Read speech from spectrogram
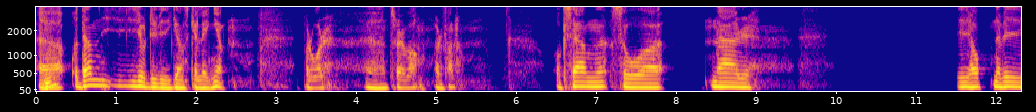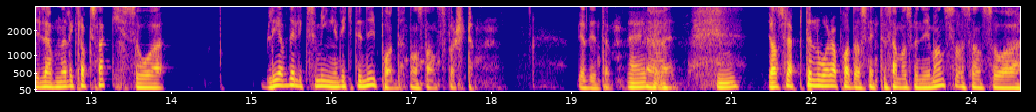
Mm. Uh, och den gjorde vi ganska länge. Ett par år, uh, tror jag det var i alla fall. Och sen så när vi, när vi lämnade Klocksnack så blev det liksom ingen riktig ny podd någonstans först. Blev det inte. Nej, okay. uh, mm. Jag släppte några poddavsnitt tillsammans med Nymans och sen så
